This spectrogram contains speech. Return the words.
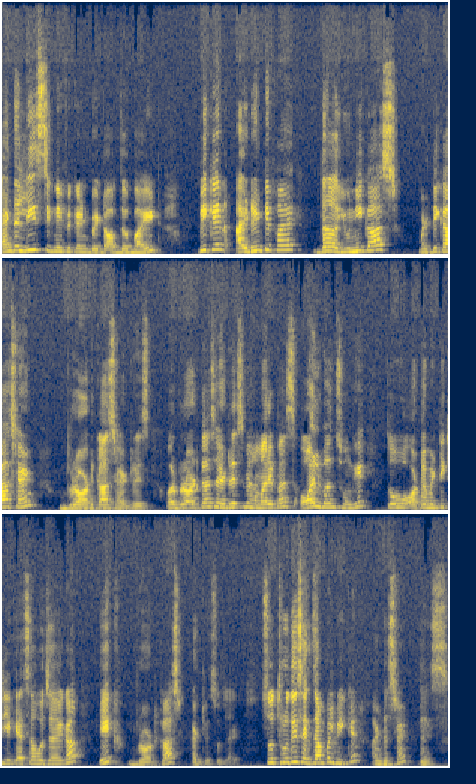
and the least significant bit of the byte we can identify the unicast, multicast and broadcast address. और ब्रॉडकास्ट एड्रेस में हमारे पास ऑल वंस होंगे तो वो ऑटोमेटिकली कैसा हो जाएगा? एक ब्रॉडकास्ट एड्रेस हो जाएगा। So through this example we can understand this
